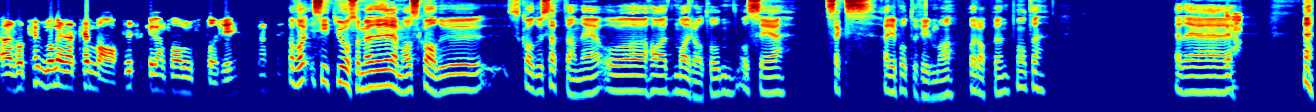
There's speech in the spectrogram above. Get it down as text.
Altså, nå mener jeg tematisk, eller en sånn story. Ja, Sitter jo også med det dilemmaet skal du, skal du sette deg ned og ha et maraton og se seks Harry Potter-filmer på rappen, på en måte? Er det jeg,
